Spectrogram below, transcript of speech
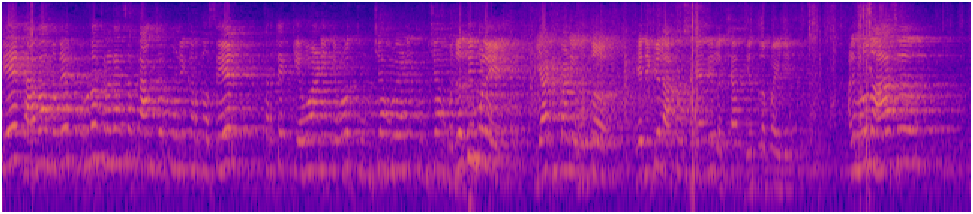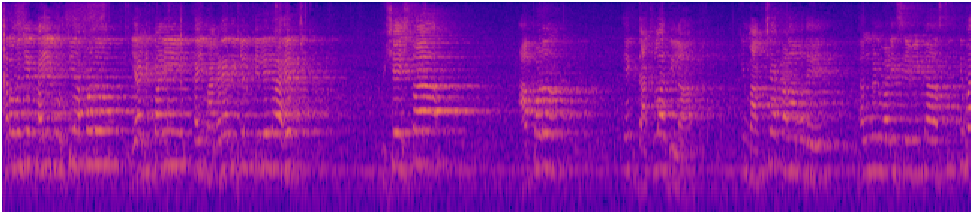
ते गावामध्ये पूर्ण करण्याचं काम जर कोणी करत असेल तर ते केवळ आणि केवळ तुमच्यामुळे आणि तुमच्या मदतीमुळे या ठिकाणी होतं. हे देखील आपण सगळ्यांनी लक्षात घेतलं पाहिजे. आणि म्हणून आज खरं म्हणजे काही गोष्टी आपण या ठिकाणी काही मागण्या देखील केलेल्या आहेत. विशेषतः आपण एक दाखला दिला की मागच्या काळामध्ये अंगणवाडी सेविका असतील किंवा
